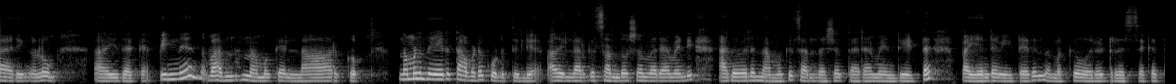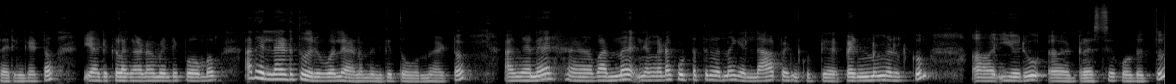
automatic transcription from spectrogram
കാര്യങ്ങളും ഇതൊക്കെ. പിന്നെ വന്ന് നമുക്ക് എല്ലാവർക്കും നമ്മൾ നേരത്തെ അവിടെ കൊടുത്തില്ലേ? അത് എല്ലാവർക്കും സന്തോഷം വരാൻ വേണ്ടി. അതുപോലെ നമുക്ക് സന്തോഷം തരാൻ വേണ്ടിയിട്ട് പയ്യന്റെ വീട്ടുകാർ നമുക്ക് ഓരോ ഡ്രസ്സൊക്കെ തരും കേട്ടോ. ഈ അടുക്കള കാണാൻ വേണ്ടി പോകുമ്പം അത് എല്ലായിടത്തും ഒരുപോലെയാണെന്ന് എനിക്ക് തോന്നുന്നു കേട്ടോ. അങ്ങനെ വന്ന് ഞങ്ങളുടെ കൂട്ടത്തിൽ വന്ന എല്ലാ പെൺകുട്ടി പെണ്ണുങ്ങൾക്കും ഈ ഒരു ഡ്രസ്സ് കൊടുത്തു.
